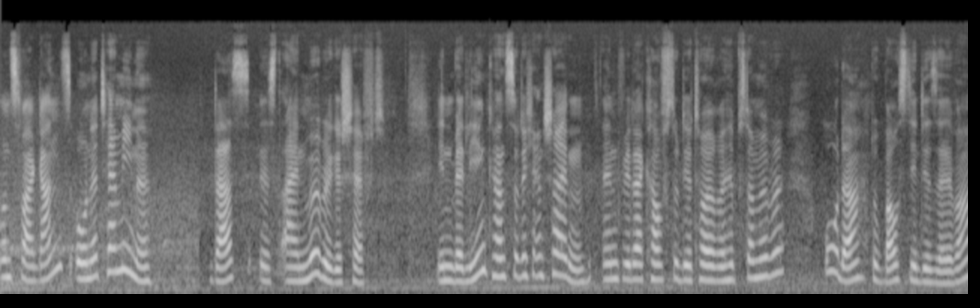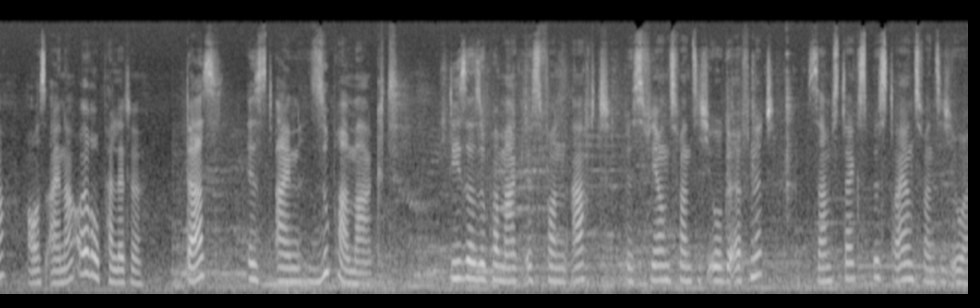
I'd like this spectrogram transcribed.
Und zwar ganz ohne Termine. Das ist ein Möbelgeschäft. In Berlin kannst du dich entscheiden. Entweder kaufst du dir teure Hipstermöbel oder du baust dir dir selber aus einer Europalette. Das ist ein Supermarkt. Dieser Supermarkt ist von 8 bis 24 Uhr geöffnet, samstags bis 23 Uhr.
